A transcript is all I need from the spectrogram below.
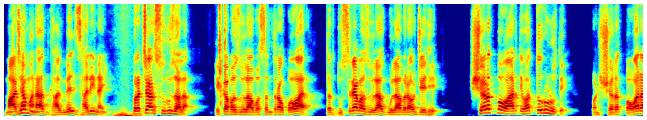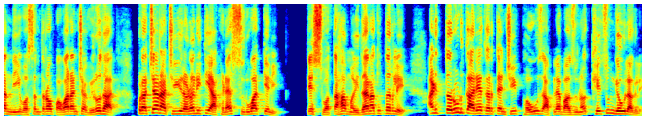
माझ्या मनात घालमेल झाली नाही. प्रचार सुरू झाला. एका बाजूला वसंतराव पवार तर दुसऱ्या बाजूला गुलाबराव जेधे. शरद पवार तेव्हा तरुण होते पण शरद पवारांनी वसंतराव पवारांच्या विरोधात प्रचाराची रणनीती आखण्यास सुरुवात केली. ते स्वतः मैदानात उतरले आणि तरुण कार्यकर्त्यांची फौज आपल्या बाजूनं खेचून घेऊ लागले.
